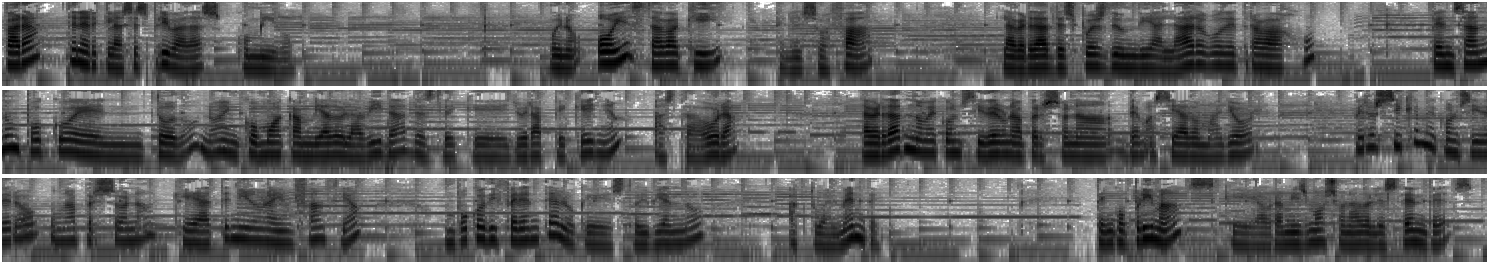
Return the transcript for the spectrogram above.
para tener clases privadas conmigo. Bueno, hoy estaba aquí en el sofá, la verdad después de un día largo de trabajo, pensando un poco en todo, ¿no? En cómo ha cambiado la vida desde que yo era pequeña hasta ahora. La verdad no me considero una persona demasiado mayor, pero sí que me considero una persona que ha tenido una infancia un poco diferente a lo que estoy viendo actualmente. Tengo primas que ahora mismo son adolescentes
